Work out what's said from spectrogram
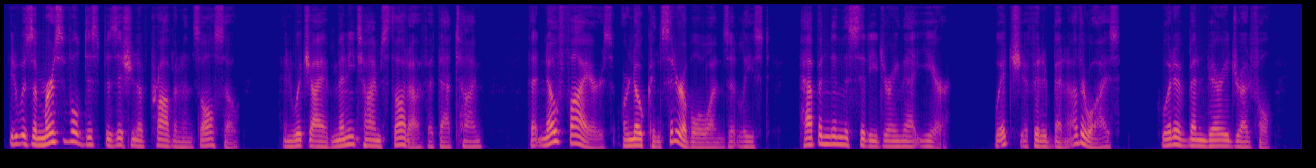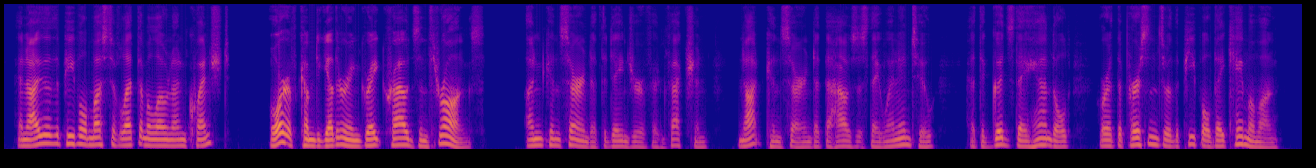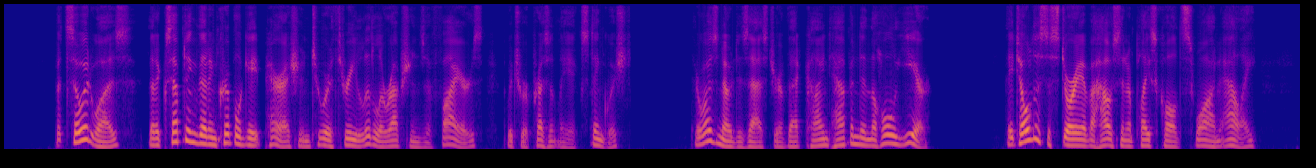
It was a merciful disposition of Providence also, and which I have many times thought of at that time, that no fires, or no considerable ones at least, happened in the city during that year, which, if it had been otherwise, would have been very dreadful, and either the people must have let them alone unquenched, or have come together in great crowds and throngs, unconcerned at the danger of infection, not concerned at the houses they went into, at the goods they handled, or at the persons or the people they came among. But so it was that, excepting that in Cripplegate parish and two or three little eruptions of fires, which were presently extinguished, there was no disaster of that kind happened in the whole year. They told us a story of a house in a place called Swan Alley,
